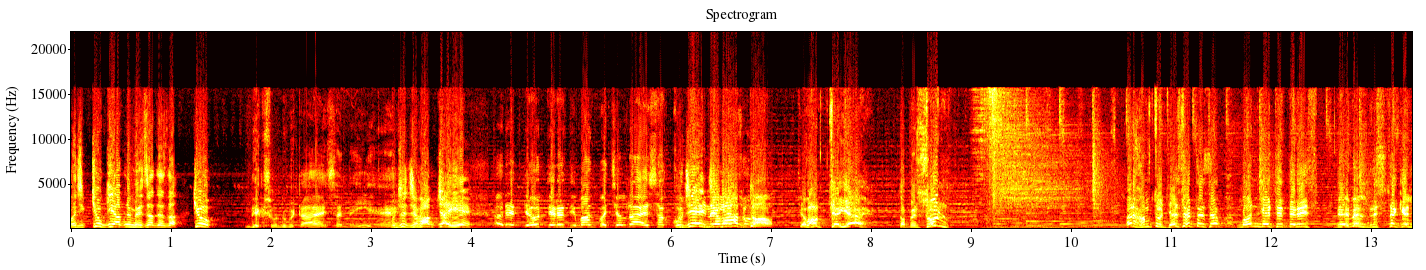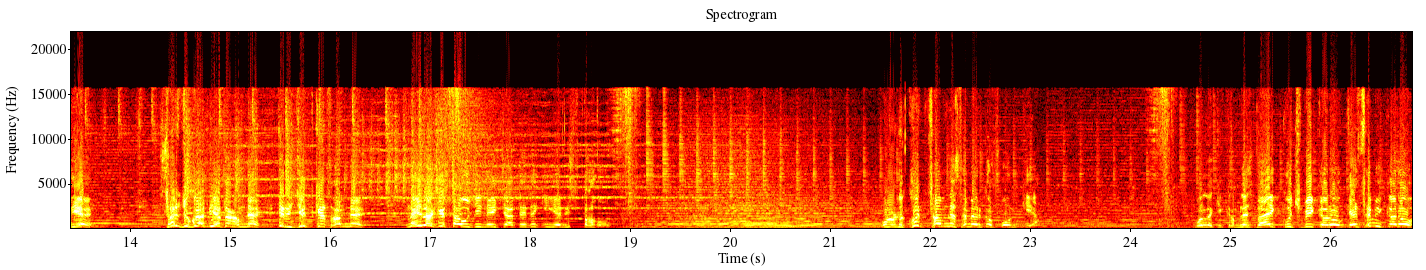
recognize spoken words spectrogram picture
मामा जी क्यों किया आपने मेरे साथ ऐसा? क्यों? देख सोनू बेटा ऐसा नहीं है। मुझे जवाब चाहिए। अरे जो तेरे दिमाग में चल रहा है ऐसा कुछ मुझे जवाब दो। जवाब चाहिए? तो फिर सुन। अरे हम तो जैसे तैसे मान गए थे तेरे इस बेमेल रिश्ते के लिए। सर झुका दिया था हमने तेरी जिद के सामने। नहीं ना कि ताऊ जी नहीं चाहते थे कि ये रिश्ता हो। उन्होंने खुद सामने से मेरे को फ़ोन किया। बोला कि कमलेश भाई, कुछ भी करो, कैसे भी करो,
